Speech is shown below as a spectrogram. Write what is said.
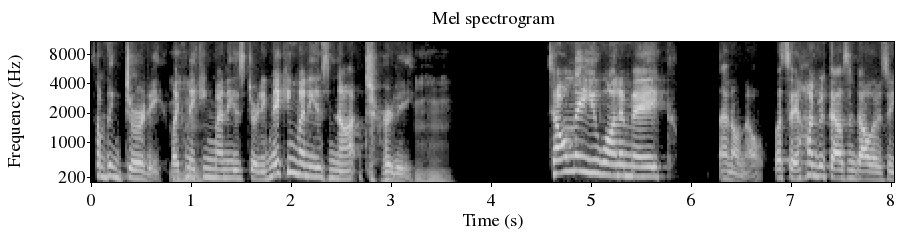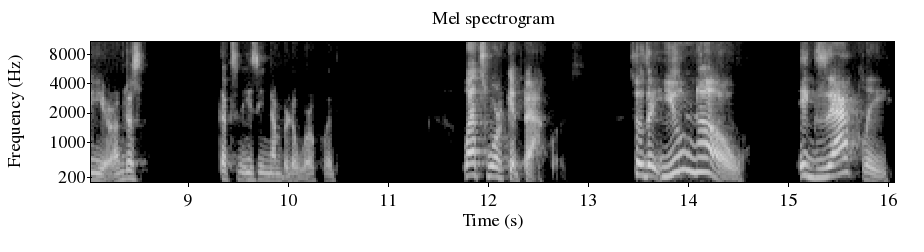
something dirty, like Mhm. making money is dirty. Making money is not dirty hmm tell me you want to make i don't know let's say $100000 a year i'm just that's an easy number to work with let's work it backwards so that you know exactly.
